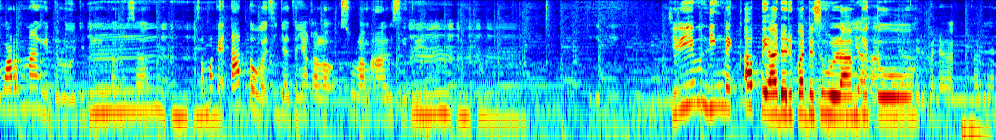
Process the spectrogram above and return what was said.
warna gitu loh jadi nggak bisa Mm, mm, mm. sama kayak tato gak sih jatuhnya kalau sulam alis gitu ya Mm, mm, mm. jadi gitu Jadi mending make up ya daripada sulam Iya, gitu. daripada kalian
